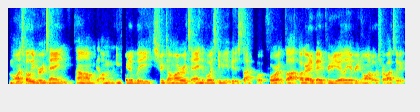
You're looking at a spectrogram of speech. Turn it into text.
Mine's probably routine. Um, yeah. I'm incredibly strict on my routine. The boys give me a bit of slack for it, but I go to bed pretty early every night or try to.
